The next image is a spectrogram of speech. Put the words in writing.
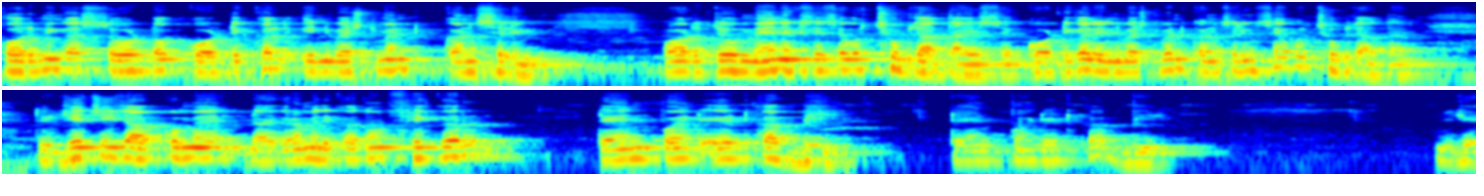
forming a sort of cortical investment concealing. और जो मेन एक्सिस है वो छुप जाता है इससे। कोर्टिकल इन्वेस्टमेंट कंसलिंग से वो छुप जाता है। तो ये चीज़ आपको मैं डायग्राम में दिखाता हूँ। फिगर टेन पॉइंट एट का बी। टेन पॉइंट एट का बी। ये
